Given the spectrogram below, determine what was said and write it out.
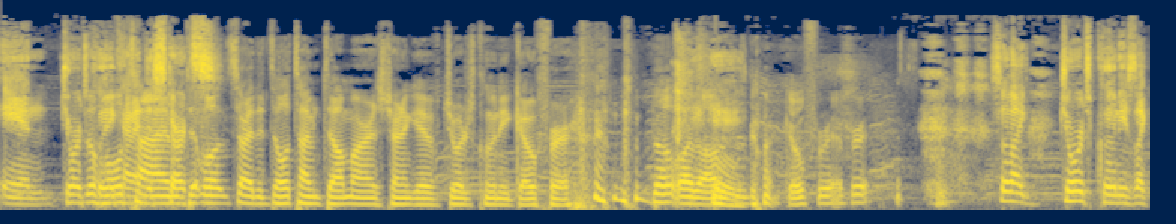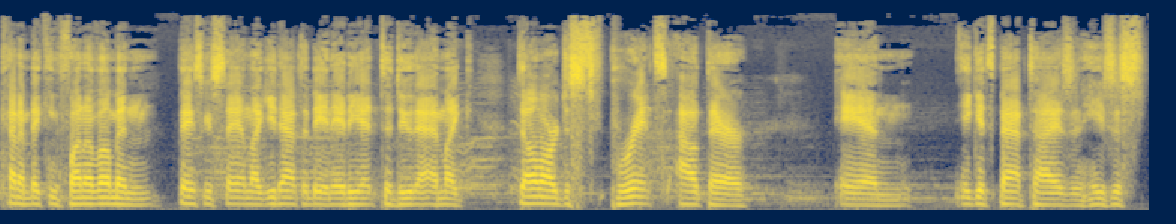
and George The Clooney kind of just starts well, sorry, the whole time Delmar is trying to give George Clooney gopher. the while the office is going gopher Everett. So like George Clooney's like kind of making fun of him and basically saying like you'd have to be an idiot to do that and like Delmar just sprints out there and he gets baptized and he's just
